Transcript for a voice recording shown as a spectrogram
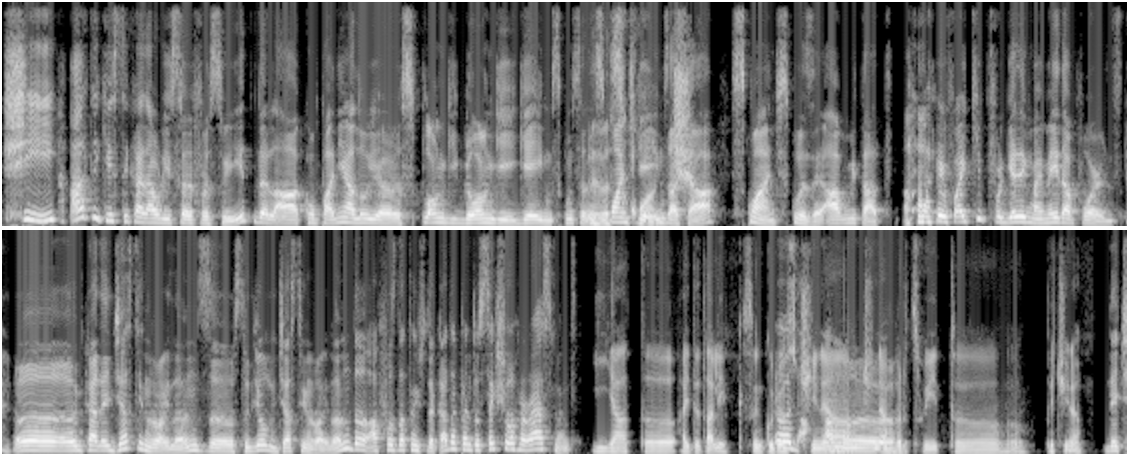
Și alte chestii care au resurfaced de la compania lui uh, Splongy Glongy Games, cum se The numește? Squanch Squanch. Games, așa. Squanch, scuze, am uitat. I keep forgetting my made-up words. Uh, în care Justin Roiland, uh, studioul lui Justin Roiland, uh, a fost dat în judecată pentru sexual harassment. Iată, ai detalii? Sunt curios Uh, da, cine, a, am, uh, cine a hărțuit uh, pe cine. Deci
